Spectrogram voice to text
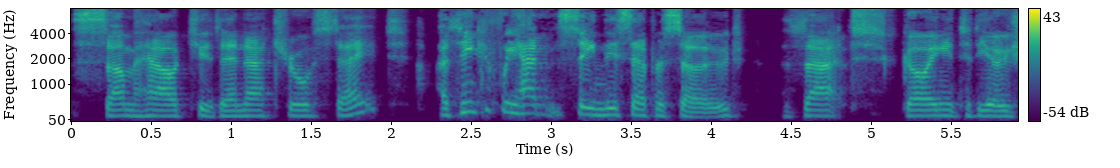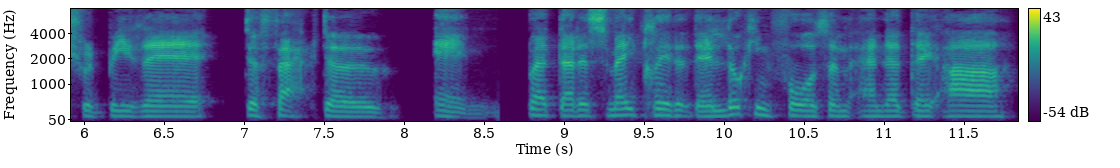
somehow to their natural state. I think if we hadn't seen this episode, that going into the ocean would be their de facto end, but that it's made clear that they're looking for them and that they are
